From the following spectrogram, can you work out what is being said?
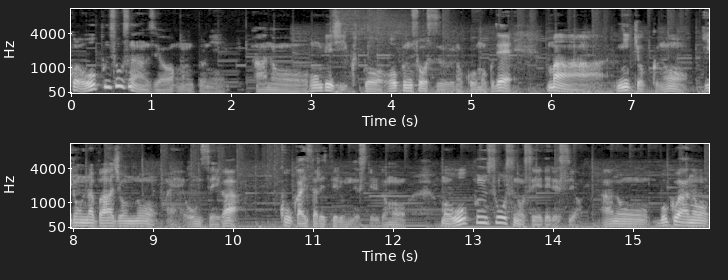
これオープンソースなんですよ、本当に。あの、ホームページ行くとオープンソースの項目で、まあ、2曲のいろんなバージョンの音声が公開されてるんですけれども、まあ、オープンソースのせいでですよ。あの、僕はあの、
